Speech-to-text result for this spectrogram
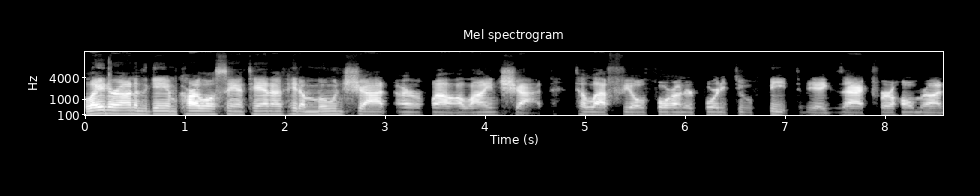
Later on in the game, Carlos Santana hit a moonshot, or well, a line shot to left field, 442 feet to be exact, for a home run.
